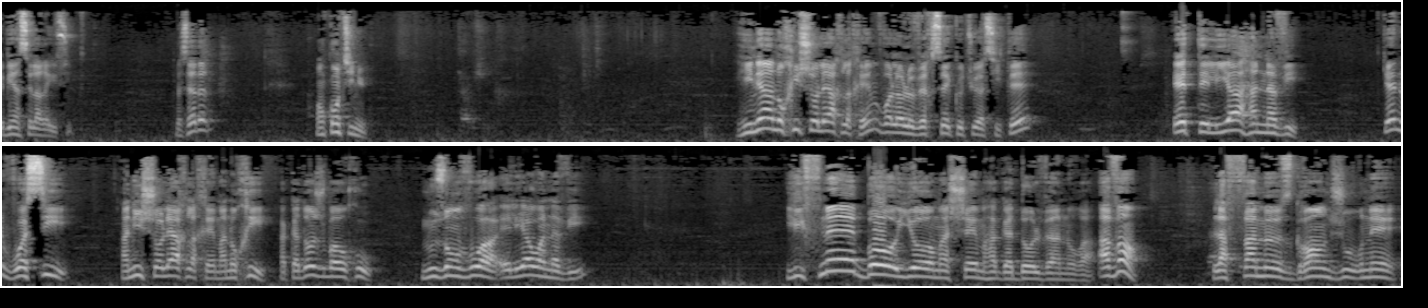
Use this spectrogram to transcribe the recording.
eh bien c'est la réussite. On continue. Voilà le verset que tu as cité. Et Elia Hanavi. Voici, Ani Lachem, Akadosh nous envoie Eliyahu Hanavi. Lifne bo yom Hashem hagadol ve'anora. Avant la fameuse grande journée,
